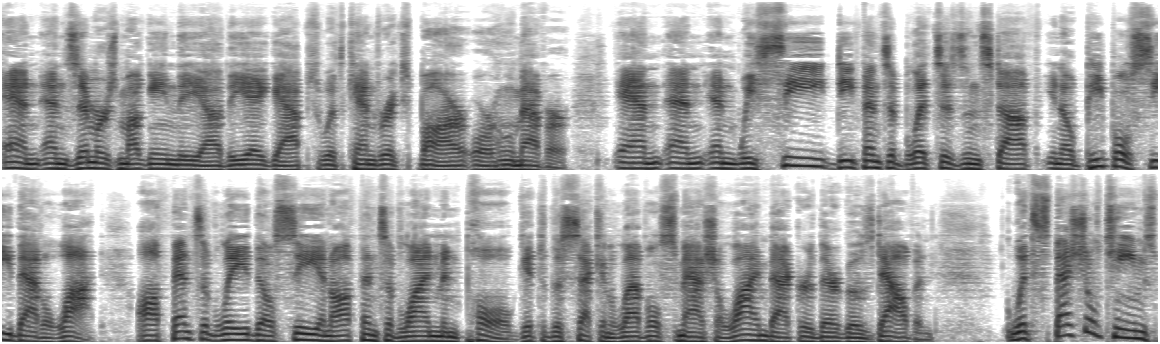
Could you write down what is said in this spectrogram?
and and Zimmer's mugging the uh, the A gaps with Kendricks, Barr, or whomever, and and and we see defensive blitzes and stuff. You know, people see that a lot. Offensively, they'll see an offensive lineman pull, get to the second level, smash a linebacker. There goes Dalvin. With special teams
